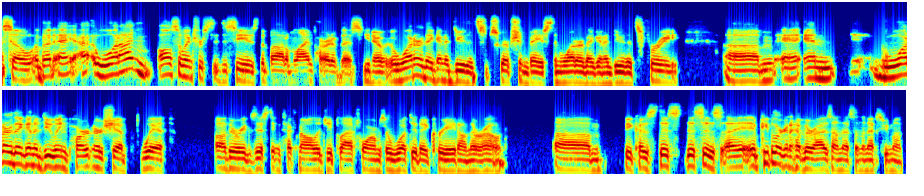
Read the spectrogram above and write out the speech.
so, but I, I, what I'm also interested to see is the bottom line part of this. You know, what are they going to do that's subscription based, and what are they going to do that's free? Um, and, and what are they going to do in partnership with other existing technology platforms, or what do they create on their own? um, because this this is uh, people are going to have their eyes on this in the next few months.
